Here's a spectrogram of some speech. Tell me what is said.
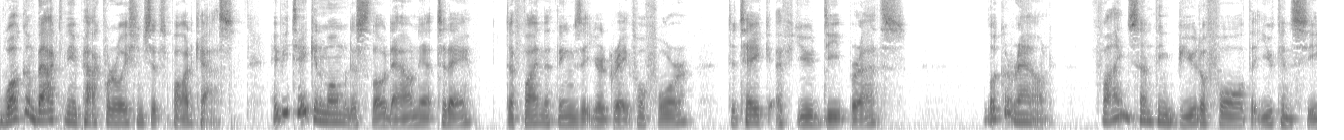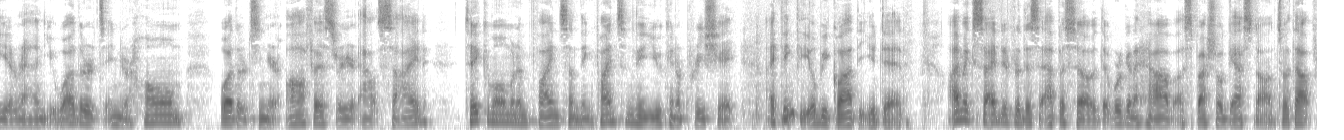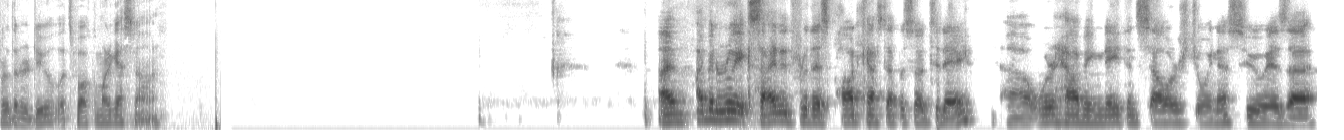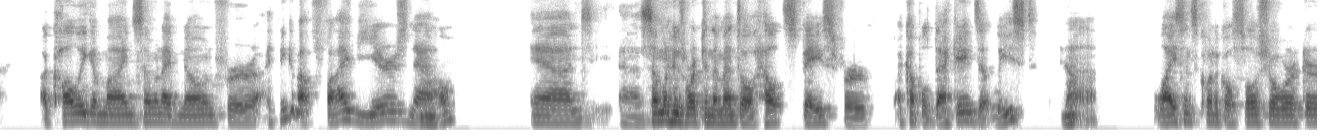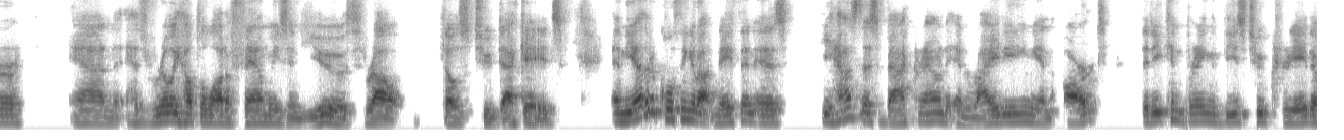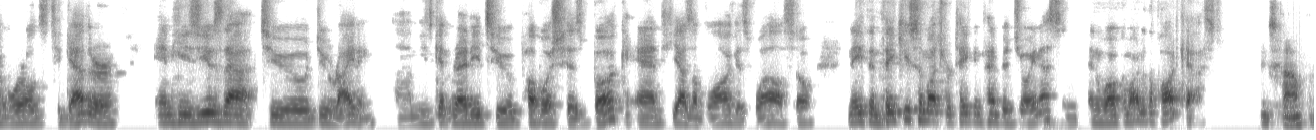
Welcome back to the Impactful Relationships Podcast. Have you taken a moment to slow down yet today? To find the things that you're grateful for? To take a few deep breaths? Look around. Find something beautiful that you can see around you, whether it's in your home, whether it's in your office or you're outside. Take a moment and find something. Find something you can appreciate. I think that you'll be glad that you did. I'm excited for this episode that we're going to have a special guest on. So without further ado, let's welcome our guest on. I've, I've been really excited for this podcast episode today. Uh, we're having Nathan Sellers join us, who is a, a colleague of mine, someone I've known for, I think, about five years now, mm-hmm. and uh, someone who's worked in the mental health space for a couple decades at least. Uh, licensed clinical social worker and has really helped a lot of families and youth throughout those two decades. And the other cool thing about Nathan is he has this background in writing and art that he can bring these two creative worlds together. And he's used that to do writing. Um, he's getting ready to publish his book and he has a blog as well. So, Nathan, thank you so much for taking time to join us and, and welcome onto the podcast. Thanks, Kyle.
